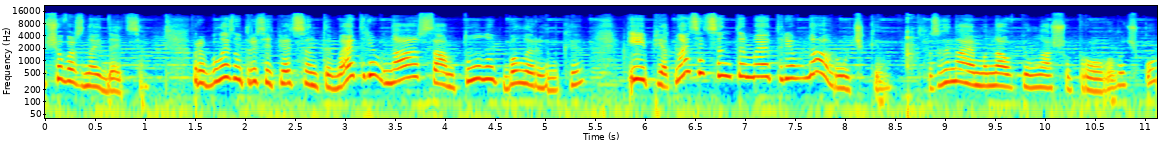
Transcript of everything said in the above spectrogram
що у вас знайдеться приблизно 35 см на сам тулуб балеринки і 15 см на ручки. Згинаємо навпіл нашу проволочку,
